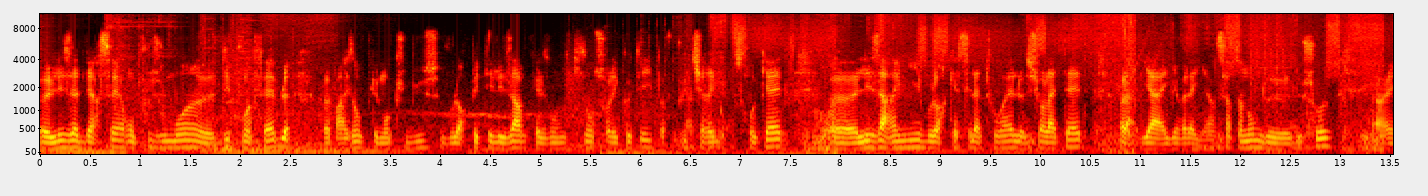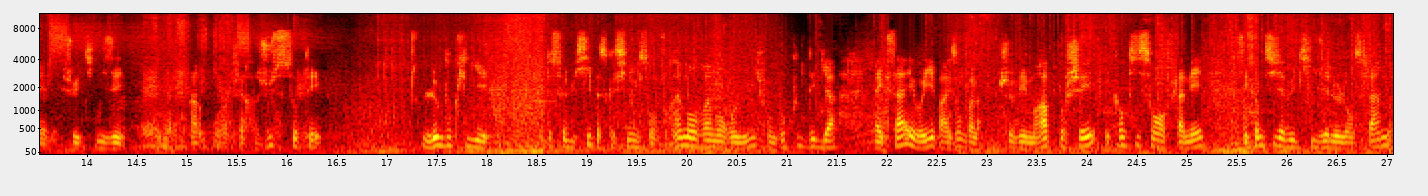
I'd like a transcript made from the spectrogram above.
euh, les adversaires ont plus ou moins euh, des points faibles. Euh, par exemple, les mancubus, vous leur pétez les armes qu'ils ont, sur les côtés, ils peuvent plus tirer grosses roquettes. les araignées, vous leur cassez la tourelle sur la tête. Voilà, il y a, un certain nombre de, de choses. je vais utiliser, on va faire juste sauter le bouclier de celui-ci parce que sinon ils sont vraiment vraiment relous, ils font beaucoup de dégâts avec ça et vous voyez par exemple voilà, je vais me rapprocher et quand ils sont enflammés, c'est comme si j'avais utilisé le lance-flamme,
